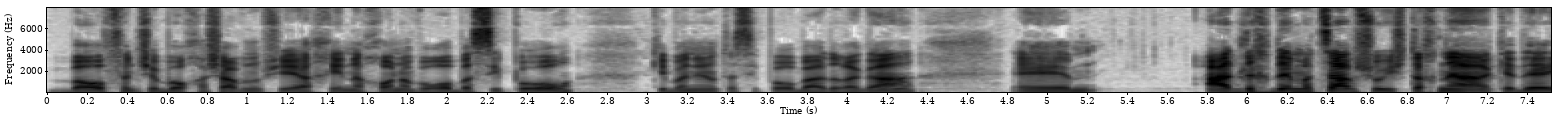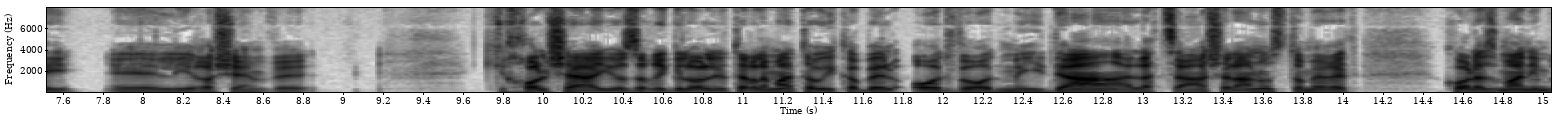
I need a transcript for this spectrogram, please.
באופן שבו חשבנו שיהיה הכי נכון עבורו בסיפור, כי בנינו את הסיפור בהדרגה, אה, עד לכדי מצב שהוא ישתכנע כדי אה, להירשם. וככל שהיוזר יגלול יותר למטה, הוא יקבל עוד ועוד מידע על הצעה שלנו, זאת אומרת, כל הזמן, אם,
